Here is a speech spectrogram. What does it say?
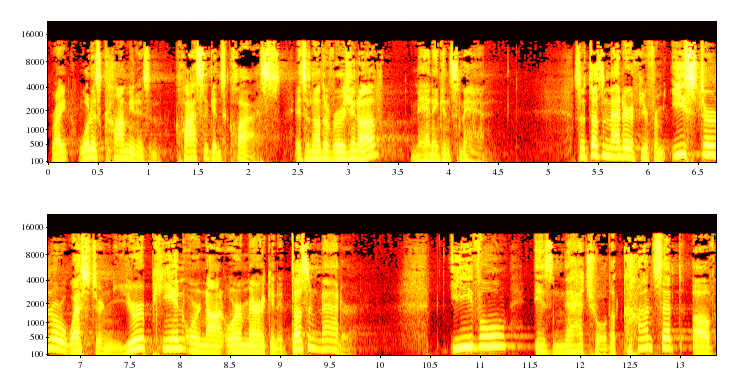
Right? What is communism? Class against class. It's another version of man against man. So it doesn't matter if you're from Eastern or Western, European or not, or American. It doesn't matter. Evil is natural. The concept of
